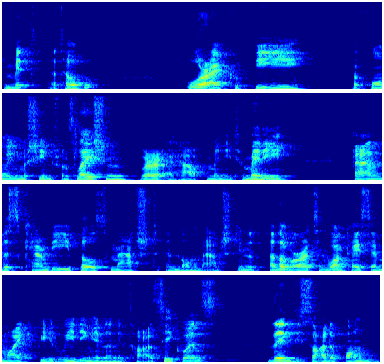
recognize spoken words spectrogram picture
emit a token. Or I could be performing machine translation where I have many to many and this can be both matched and non-matched. In other words, in one case, I might be reading in an entire sequence, then decide upon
